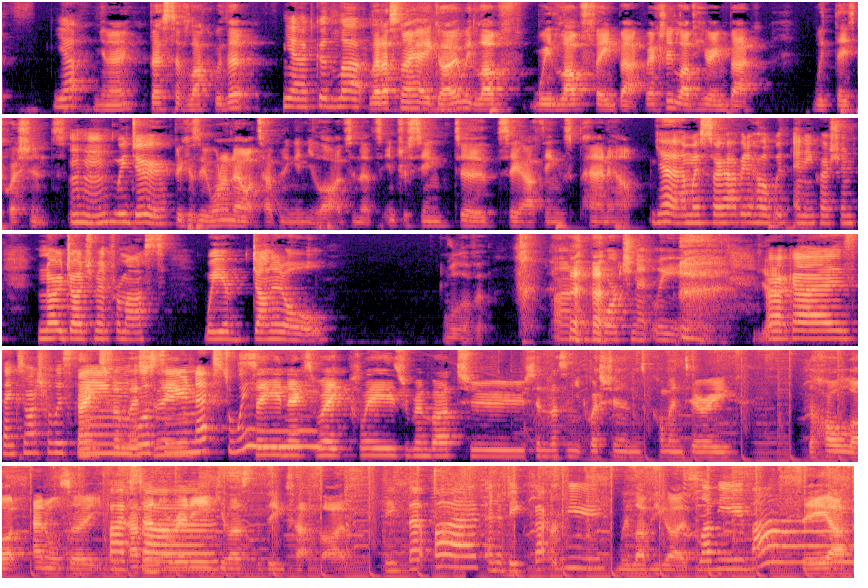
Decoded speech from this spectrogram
yeah, you know, best of luck with it. Yeah, good luck. Let us know how you go. We love, we love feedback. We actually love hearing back with these questions. Mm-hmm. We do. because we want to know what's happening in your lives and it's interesting to see how things pan out Yeah, and we're so happy to help with any question. No judgment from us. We have done it all, all of it unfortunately. yeah. All right, guys. Thanks so much for listening. Thanks for listening. We'll see you next week. see you next week please remember to send us any questions commentary the whole lot and also if Five you haven't already give us the big fat five Big fat five and a big fat review. we love you guys Love you. Bye. See ya.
